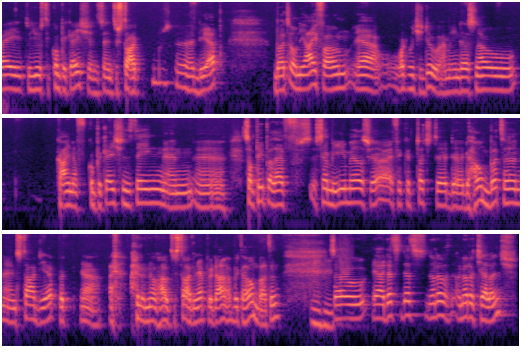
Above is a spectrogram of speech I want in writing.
way to use the complications and to start uh, the app. But on the iPhone, yeah, what would you do? I mean, there's no kind of complication thing, and uh, some people have sent me emails. Yeah, if you could touch the, the, the home button and start the app, but yeah, I, I don't know how to start an app without with the home button. Mm-hmm. So yeah, that's that's another another challenge.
